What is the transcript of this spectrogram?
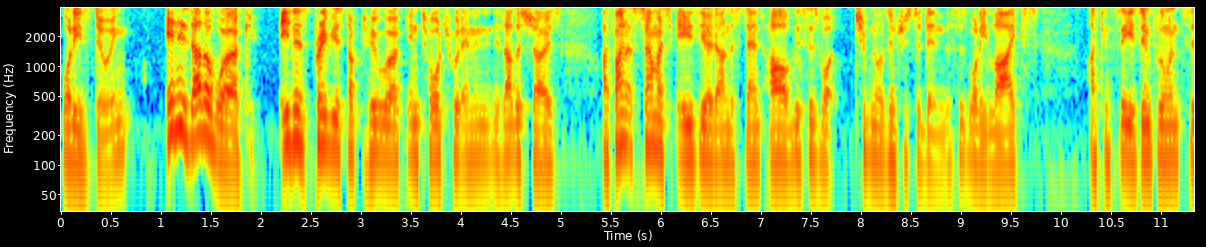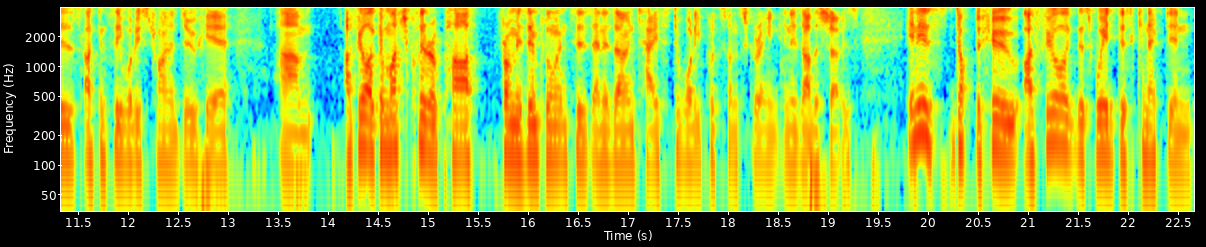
what he's doing. In his other work, in his previous Doctor Who work, in Torchwood, and in his other shows, I find it so much easier to understand. Oh, this is what Chibnall is interested in. This is what he likes. I can see his influences. I can see what he's trying to do here. Um, I feel like a much clearer path from his influences and his own taste to what he puts on screen in his other shows. In his Doctor Who, I feel like this weird disconnect in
